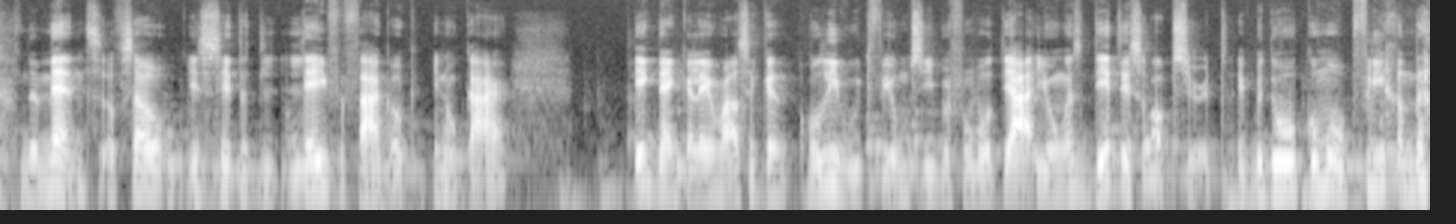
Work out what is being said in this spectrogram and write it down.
de mens. Of zo is, zit het leven vaak ook in elkaar. Ik denk alleen maar als ik een Hollywood-film zie, bijvoorbeeld. Ja, jongens, dit is absurd. Ik bedoel, kom op, vliegende,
